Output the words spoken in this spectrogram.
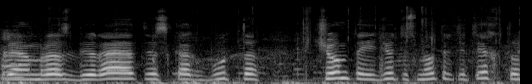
Прям разбираетесь, как будто в чем-то идете, смотрите тех, кто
